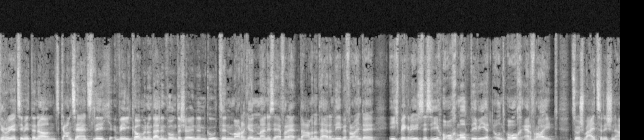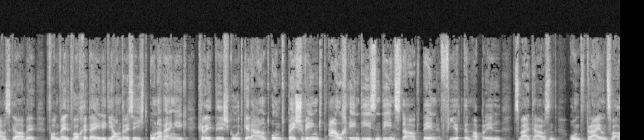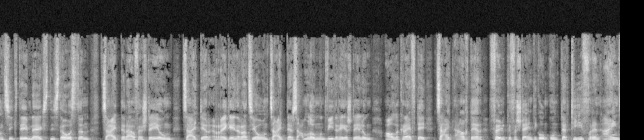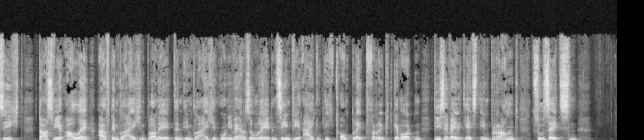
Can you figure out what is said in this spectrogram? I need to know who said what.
Speaker 1: Grüezi miteinander, ganz herzlich willkommen und einen wunderschönen guten Morgen, meine sehr verehrten Damen und Herren, liebe Freunde. Ich begrüße Sie hochmotiviert und hocherfreut zur schweizerischen Ausgabe von Weltwoche Daily, die andere Sicht, unabhängig, kritisch, gut gelaunt und beschwingt auch in diesen Dienstag, den 4. April 2023. Demnächst ist Ostern, Zeit der Auferstehung, Zeit der Regeneration, Zeit der Sammlung und Wiederherstellung aller Kräfte, Zeit auch der Völkerverständigung und der tieferen Einsicht, dass wir alle auf dem gleichen Planeten, im gleichen Universum leben? Sind wir eigentlich komplett verrückt geworden, diese Welt jetzt in Brand zu setzen?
